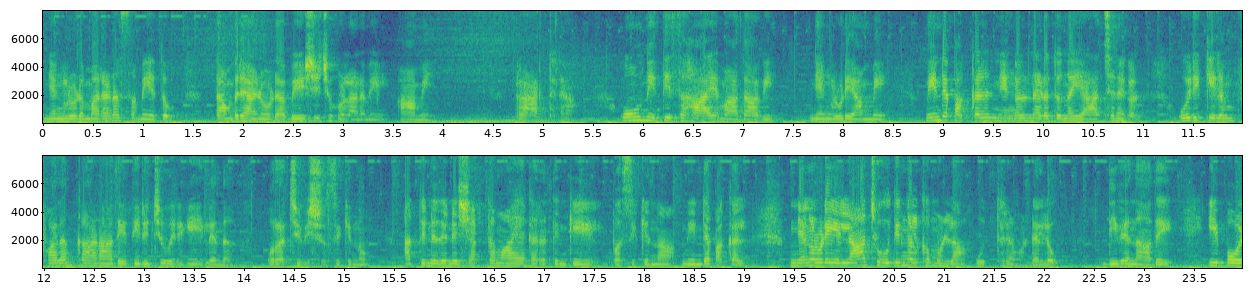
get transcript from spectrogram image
ഞങ്ങളുടെ മരണസമയത്തും തമ്പുരാനോട് അപേക്ഷിച്ചു കൊള്ളണമേ. ആമേ പ്രാർത്ഥന. ഓ നിത്യസഹായ മാതാവി ഞങ്ങളുടെ അമ്മേ നിന്റെ പക്കൽ ഞങ്ങൾ നടത്തുന്ന യാചനകൾ ഒരിക്കലും ഫലം കാണാതെ തിരിച്ചു വരികയില്ലെന്ന് ഉറച്ചു വിശ്വസിക്കുന്നു. അത്യുന്നതിന്റെ ശക്തമായ കരത്തിൻ കീഴിൽ വസിക്കുന്ന നിന്റെ പക്കൽ ഞങ്ങളുടെ എല്ലാ ചോദ്യങ്ങൾക്കുമുള്ള ഉത്തരമുണ്ടല്ലോ. ദിവ്യനാഥേ ഇപ്പോൾ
